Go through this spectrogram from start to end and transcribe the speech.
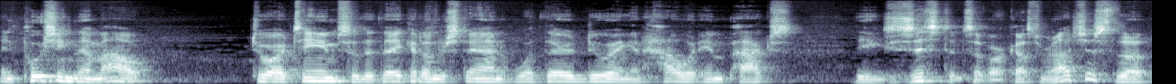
and pushing them out to our team so that they could understand what they're doing and how it impacts the existence of our customer not just the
